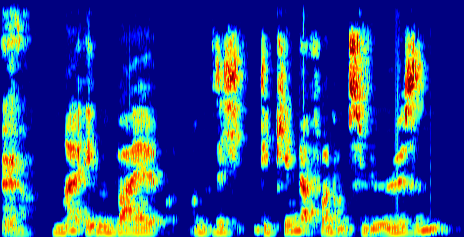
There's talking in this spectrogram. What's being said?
Ja. Ne, eben weil sich die Kinder von uns lösen.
